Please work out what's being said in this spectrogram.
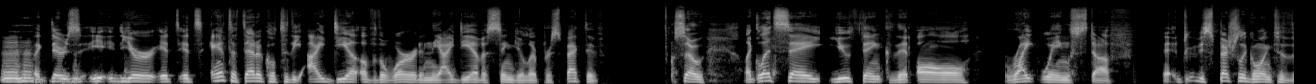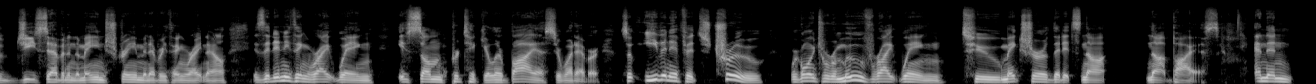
Mm-hmm. Like there's mm-hmm. you're it, it's antithetical to the idea of the word and the idea of a singular perspective. So, like, let's say you think that all right wing stuff, especially going to the G7 and the mainstream and everything right now, is that anything right wing is some particular bias or whatever. So, even if it's true, we're going to remove right wing to make sure that it's not not bias. And then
